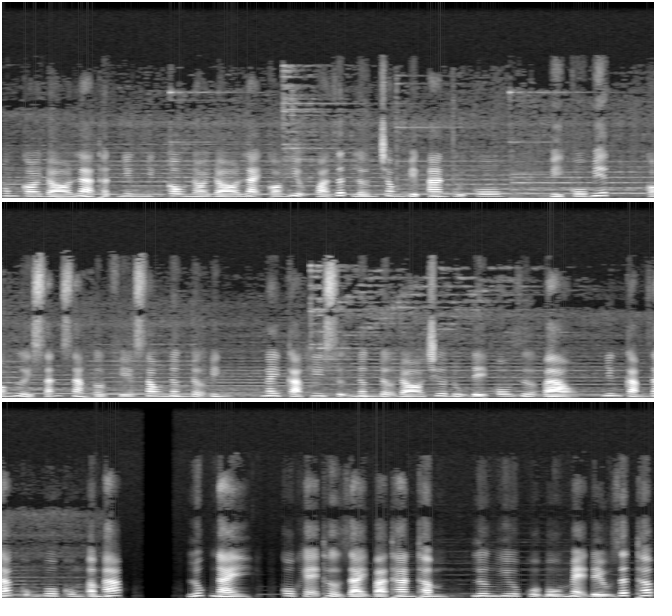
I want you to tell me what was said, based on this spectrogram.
không coi đó là thật nhưng những câu nói đó lại có hiệu quả rất lớn trong việc an ủi cô. Vì cô biết, có người sẵn sàng ở phía sau nâng đỡ mình, ngay cả khi sự nâng đỡ đó chưa đủ để cô dựa vào, nhưng cảm giác cũng vô cùng ấm áp. Lúc này, cô khẽ thở dài và than thầm, lương hưu của bố mẹ đều rất thấp,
